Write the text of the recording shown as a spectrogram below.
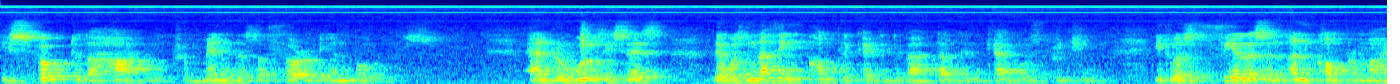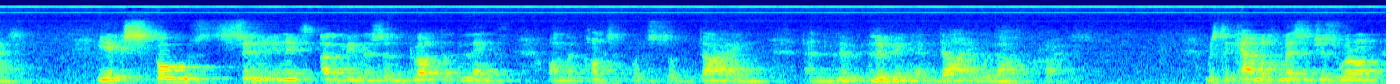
He spoke to the heart with tremendous authority and boldness. Andrew Woolsey says, there was nothing complicated about Duncan Campbell's preaching. It was fearless and uncompromising. He exposed sin in its ugliness and dwelt at length on the consequences of dying and li living and dying without Christ. Mr. Campbell's messages were on,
